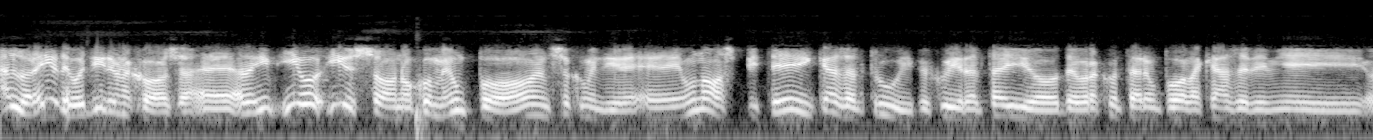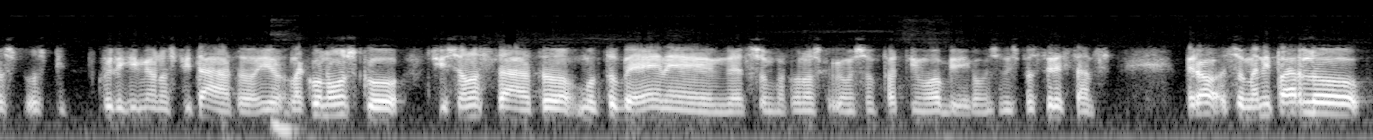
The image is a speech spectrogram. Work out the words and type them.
Allora, io devo dire una cosa, eh, io, io, sono come un po', non so come dire, eh, un ospite in casa altrui, per cui in realtà io devo raccontare un po' la casa dei miei ospiti, quelli che mi hanno ospitato, io la conosco, ci sono stato molto bene, insomma conosco come sono fatti i mobili, come sono disposte le stanze, però insomma ne parlo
